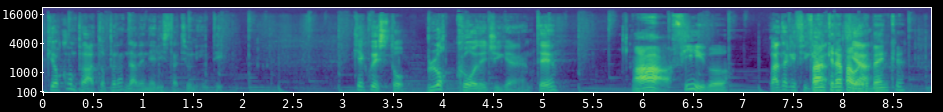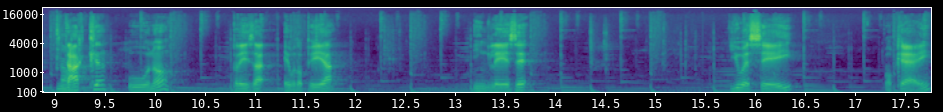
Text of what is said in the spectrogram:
che ho comprato per andare negli Stati Uniti. Che è questo bloccone gigante. Ah, figo. Guarda che Fa figata. anche la che ha powerbank? No. Tac, uno, presa europea, inglese, USA, ok?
